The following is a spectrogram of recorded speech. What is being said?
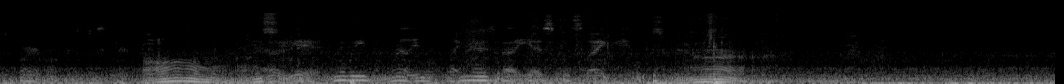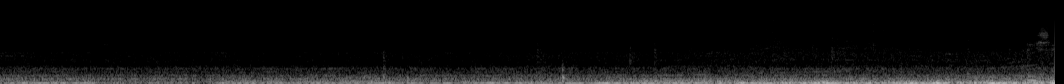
It's part of Rutgers District. Oh, I Oh see. yeah, nobody even really like knows about it yet, so it's like Yeah. for sure.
